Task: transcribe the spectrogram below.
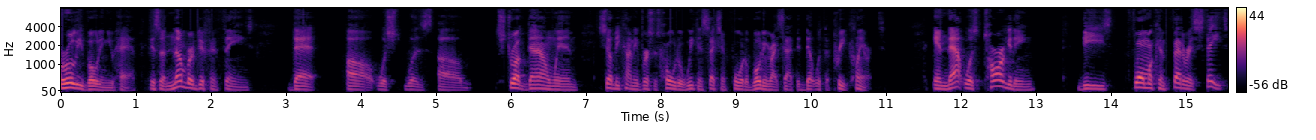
early voting you have. It's a number of different things that uh, was was um, struck down when Shelby County versus Holder weakened Section Four of the Voting Rights Act that dealt with the pre-clearance, and that was targeting these former Confederate states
